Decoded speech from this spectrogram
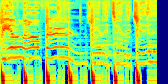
Real law firms, real intelligence.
